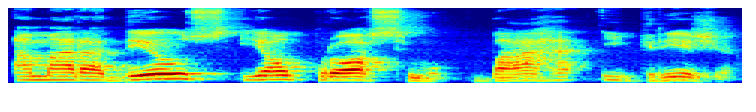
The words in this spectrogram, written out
Amar a Deus e ao próximo, barra igreja.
